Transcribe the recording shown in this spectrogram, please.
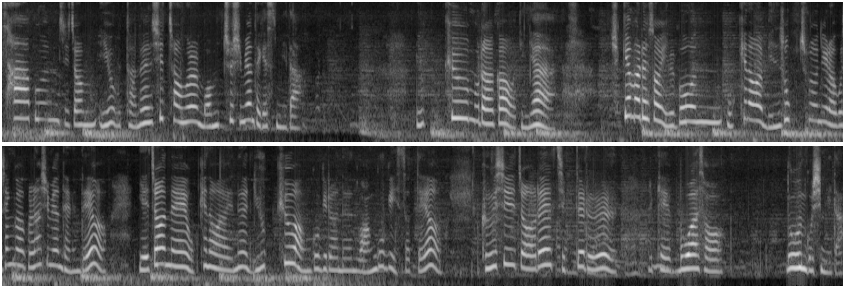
4분 지점 이후부터는 시청을 멈추시면 되겠습니다. 류큐무라가 어디냐? 쉽게 말해서 일본 오키나와 민속촌이라고 생각을 하시면 되는데요. 예전에 오키나와에는 뉴큐 왕국이라는 왕국이 있었대요. 그 시절의 집들을 이렇게 모아서 놓은 곳입니다.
